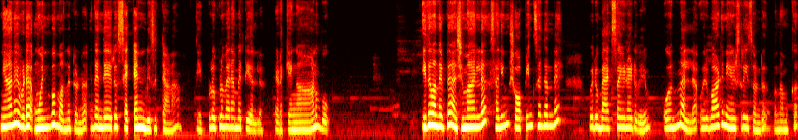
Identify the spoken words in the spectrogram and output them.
ഞാൻ ഇവിടെ മുൻപും വന്നിട്ടുണ്ട്. ഇതെന്റെ ഒരു സെക്കൻഡ് വിസിറ്റാണ് എപ്പോഴും എപ്പളും വരാൻ പറ്റിയല്ലോ. ഇടയ്ക്കെങ്ങാനും പോവും. ഇത് വന്നിട്ട് അജ്മാനിൽ സലീം ഷോപ്പിംഗ് സെന്ററിന്റെ ഒരു ബാക്ക് സൈഡായിട്ട് വരും. ഒന്നല്ല ഒരുപാട് നേഴ്സറീസ് ഉണ്ട്. അപ്പം നമുക്ക്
